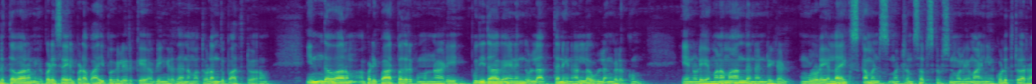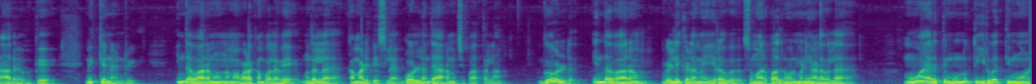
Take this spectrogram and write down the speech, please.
அடுத்த வாரம் எப்படி செயல்பட வாய்ப்புகள் இருக்குது அப்படிங்கிறத நம்ம தொடர்ந்து பார்த்துட்டு வரோம். இந்த வாரம் அப்படி பார்ப்பதற்கு முன்னாடி புதிதாக இணைந்துள்ள அத்தனை நல்ல உள்ளங்களுக்கும் என்னுடைய மனமார்ந்த நன்றிகள். உங்களுடைய லைக்ஸ் கமெண்ட்ஸ் மற்றும் சப்ஸ்கிரிப்ஷன் மூலயமா நீங்கள் கொடுத்துட்டு வர ஆதரவுக்கு மிக்க நன்றி. இந்த வாரமும் நம்ம வழக்கம் போலவே முதல்ல கமாடிட்டிஸில் கோல்டுலேருந்தே ஆரம்பித்து பார்த்துடலாம். கோல்டு இந்த வாரம் வெள்ளிக்கிழமை இரவு சுமார் பதினோரு மணி அளவில் மூவாயிரத்து முந்நூற்றி இருபத்தி மூணு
